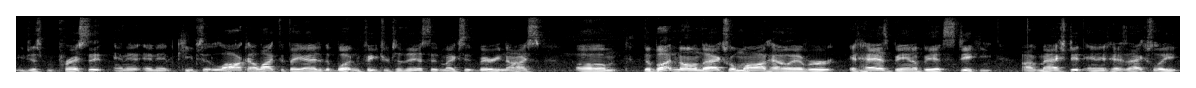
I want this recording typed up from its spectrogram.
you just press it and it and it keeps it locked. I like that they added the button feature to this. It makes it very nice. Um, the button on the actual mod however it has been a bit sticky. I've mashed it and it has actually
